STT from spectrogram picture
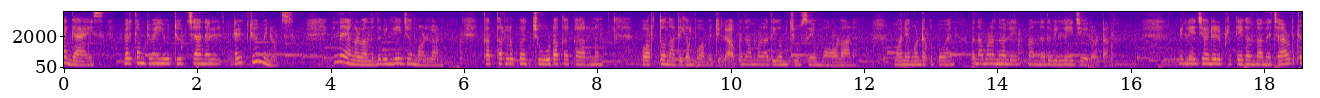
Hi guys welcome to my YouTube channel L two minutes ഇന്ന് ഞങ്ങൾ വന്നത് വില്ലേജ് മോളിലാണ് ഖത്തറിലിപ്പോൾ ചൂടൊക്കെ കാരണം പുറത്തൊന്നും അധികം പോകാൻ പറ്റില്ല. അപ്പോൾ നമ്മൾ അധികം ചൂസ് ചെയ്യുക മോളാണ് മോനെയും കൊണ്ടൊക്കെ പോകാൻ അപ്പോൾ നമ്മളൊന്നും വന്നത് വില്ലേജ് വില്ലേജിന്റെ വില്ലേജ് ഒരു പ്രത്യേകത എന്താണെന്ന് വെച്ചാൽ അവിടുത്തെ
